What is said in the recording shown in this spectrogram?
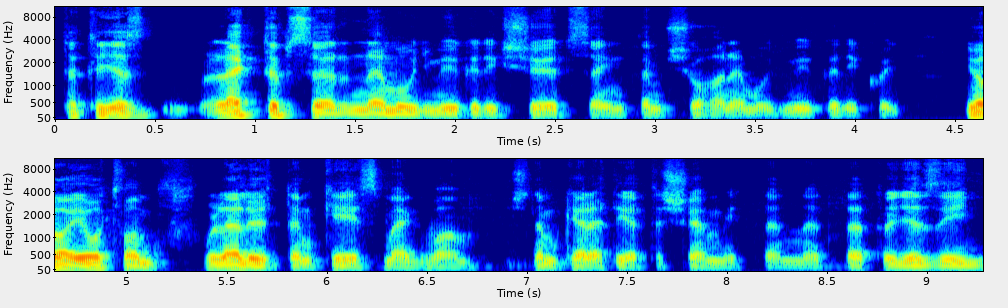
tehát hogy ez legtöbbször nem úgy működik, sőt, szerintem soha nem úgy működik, hogy jaj, ott van, lelőttem, kész, megvan, és nem kellett érte semmit tenned. Tehát, hogy ez így,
